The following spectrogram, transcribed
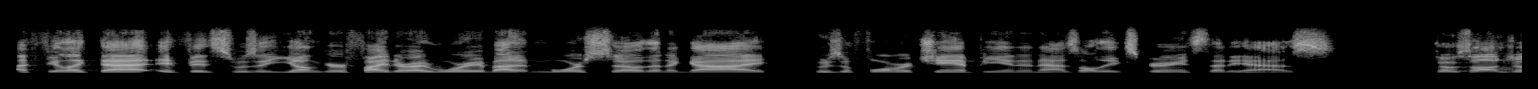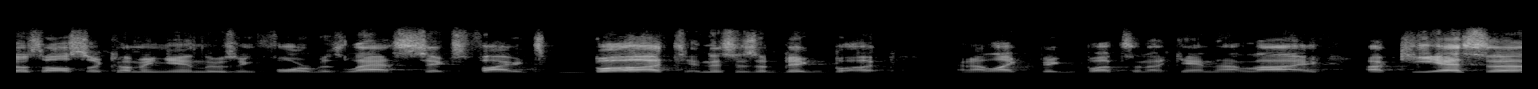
I feel like that if this was a younger fighter, I'd worry about it more so than a guy who's a former champion and has all the experience that he has. Dos Anjos also coming in, losing four of his last six fights, but, and this is a big but, and I like big butts, and I cannot lie. Uh, Chiesa,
